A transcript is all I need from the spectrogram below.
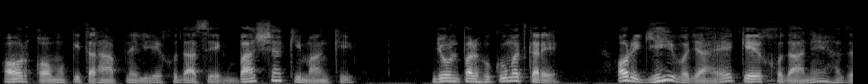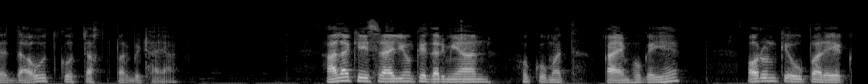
اور قوموں کی طرح اپنے لیے خدا سے ایک بادشاہ کی مانگ کی، جو ان پر حکومت کرے۔ اور یہی وجہ ہے کہ خدا نے حضرت داؤد کو تخت پر بٹھایا۔ حالانکہ اسرائیلیوں کے درمیان حکومت قائم ہو گئی ہے اور ان کے اوپر ایک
